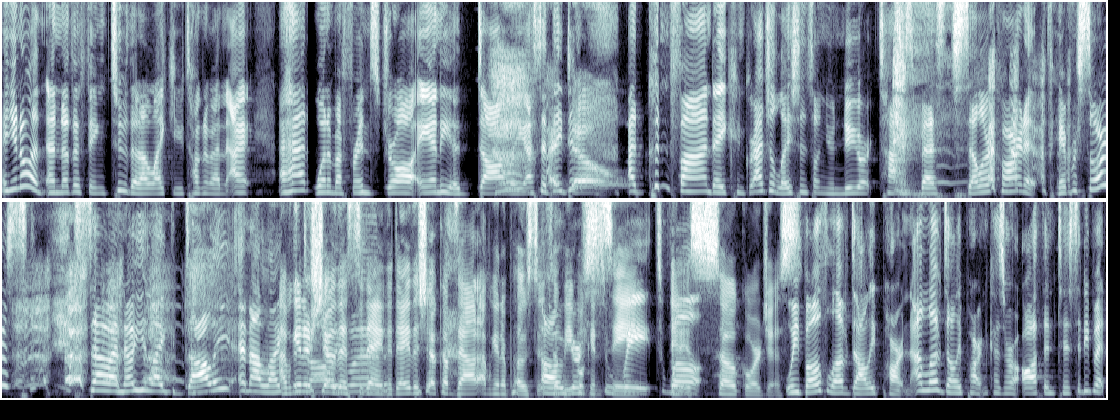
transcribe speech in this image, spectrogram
and you know another thing too that I like you talking about. And I I had one of my friends draw Annie a dolly. I said they did. I couldn't find a congratulations on your New York Times bestseller card at Paper Source. So I know you like Dolly, and I like. I'm going to show this today. The day the show comes out, I'm going to post it Oh, so people can see. sweet. it Well, is so gorgeous. We both love Dolly Parton. I love Dolly Parton because her authenticity, but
